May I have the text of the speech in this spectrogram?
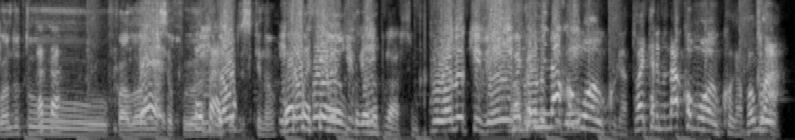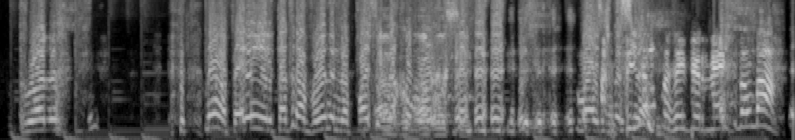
quando tu ah, tá. falou é, isso, eu fui então, tá. eu disse que não. Então, vai ser ano que vem, no próximo. Pro ano que vem. Tu vai terminar como âncora. Tu vai terminar como âncora. Vamos pro, lá. Pro ano. Não, pera aí, ele tá travando, ele não pode terminar ah, como ah, âncora. Mas, tipo assim. Não, mas a internet não dá.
